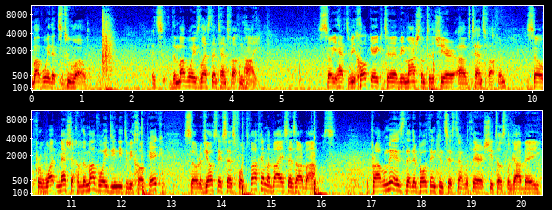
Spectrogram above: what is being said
mavoi that's too low. It's the mavoi is less than ten tefachim high. So you have to be chokek to be mashlam to the shear of ten tefachim. So for what meshach of the mavoi do you need to be chokek? So Rav Yosef says four tefachim. Abai says arba amos. The problem is that they're both inconsistent with their shitos lagabe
